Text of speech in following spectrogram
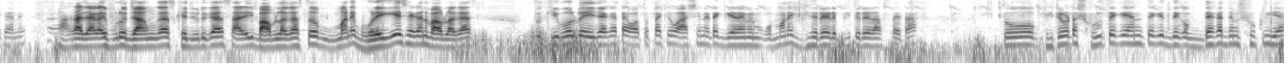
এখানে। ফাঁকা জায়গায় পুরো জাম গাছ, খেজুর গাছ আর এই বাবলা গাছ তো মানে ভরে গিয়েছে এখানে বাবলা গাছ। তো কি বলব, এই জায়গাটা অতটা কেউ আসে না এটা গ্রামের অনেক ভিতরের ভিতরের রাস্তা এটা। তো ভিডিওটা শুরু থেকে এন থেকে দেখ- দেখার জন্য শুক্রিয়া।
